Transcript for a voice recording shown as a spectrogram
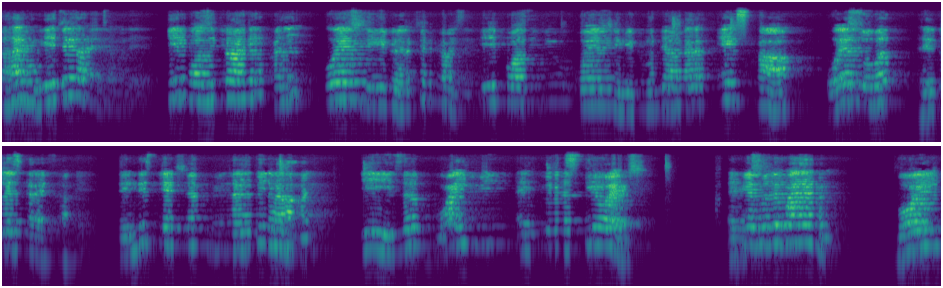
तर हा? रिएजंट आहे याच्यामध्ये K पॉझिटिव्ह आहे आणि OH निगेटिव्ह आहे लक्षात ठेवायचं K पॉझिटिव्ह OH निगेटिव्ह म्हणजे आपल्याला X हा OH सोबत रिप्लेस करायचा आहे in this reaction when alkyl halide is boiled with aqueous KOH aqueous म्हणजे काय आपण boiled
